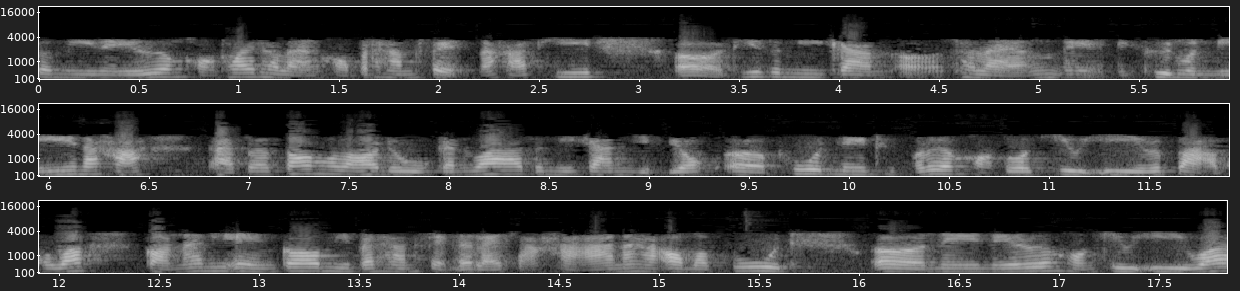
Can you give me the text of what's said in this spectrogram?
จะมีในเรื่องของถ้อยแถลงของประธานเฟดนะคะ ที่เอ่อที่จะมีการเอ่อแถลงในในคืนวันนี้นะคะ อาจจะต้องรอดูกันว่าจะมีการหยิบยกเอ่อพูดในถึงเรื่องของตัว QE หรือเปล่า เพราะว่าก่อนหน้านี้เองก็มีประธานเฟดหลาย ๆ สาขานะคะ ออกมาพูดเอ่อในในเรื่องของ QE ว่า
